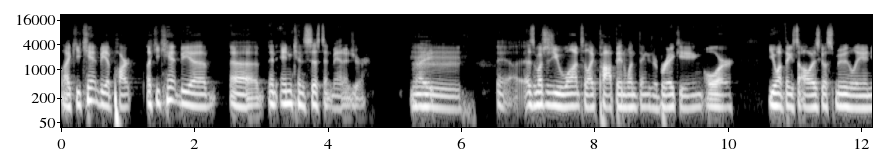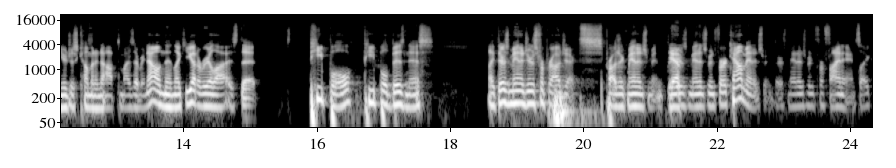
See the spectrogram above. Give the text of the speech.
Like you can't be a part, like you can't be a uh, an inconsistent manager, right? Mm, Yeah, as much as you want to like pop in when things are breaking, or you want things to always go smoothly, and you're just coming in to optimize every now and then. Like you got to realize that people, people, business. Like there's managers for projects, project management. Yep. There's management for account management. There's management for finance. Like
